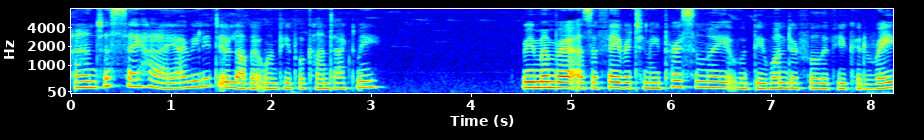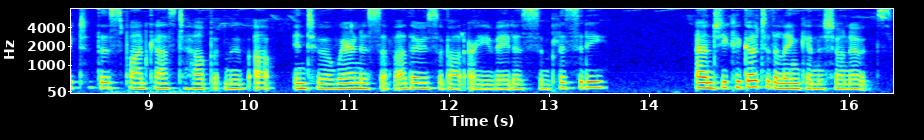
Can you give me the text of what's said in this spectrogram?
and just say hi. I really do love it when people contact me. Remember, as a favor to me personally, it would be wonderful if you could rate this podcast to help it move up into awareness of others about Ayurveda's simplicity. And you could go to the link in the show notes.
